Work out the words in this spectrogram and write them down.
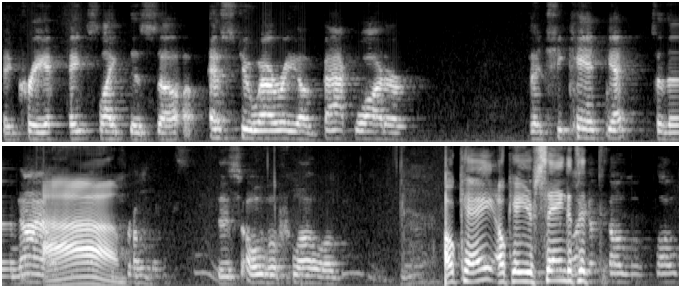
it creates like this uh, estuary of backwater that she can't get to the Nile Ah. from this overflow of Okay, okay, you're saying it's a overflow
